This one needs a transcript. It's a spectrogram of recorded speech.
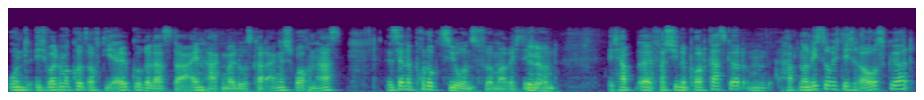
Und ich wollte mal kurz auf die Elbgorillas da einhaken, weil du es gerade angesprochen hast. Das ist ja eine Produktionsfirma, richtig? Genau. Und ich habe äh, verschiedene Podcasts gehört und habe noch nicht so richtig rausgehört,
